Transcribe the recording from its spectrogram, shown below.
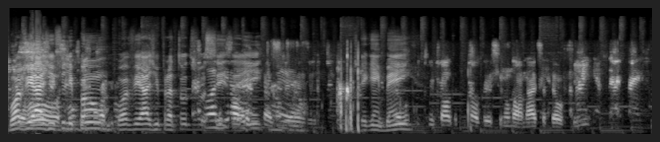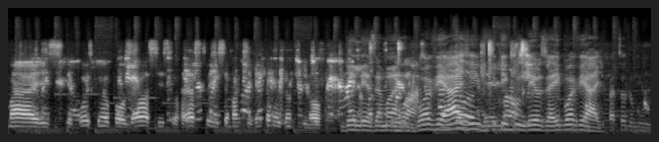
Boa viagem, Filipão. Boa viagem para todos vocês aí. Cheguem bem. Falta fazer esse Numanice até o fim. Mas depois que eu pousar, eu assisto o resto e semana que vem tamo junto de novo. Beleza, mano. Boa viagem. Fiquem com Deus aí. Boa viagem para todo mundo.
